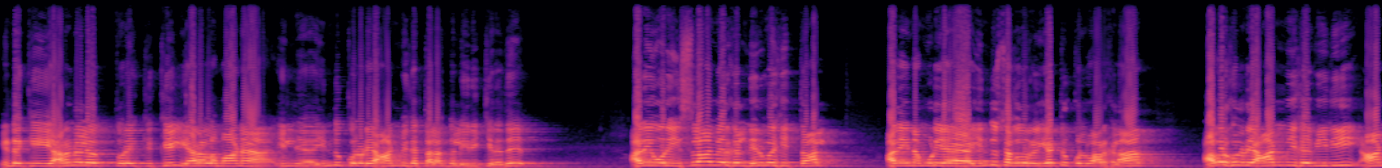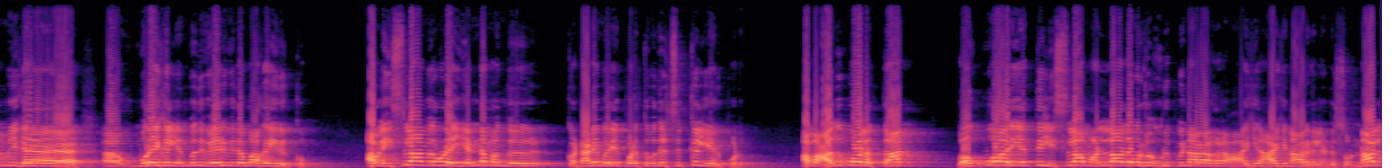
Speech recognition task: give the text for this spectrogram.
இன்றைக்கு அறநிலையத்துறைக்கு கீழ் ஏராளமான இல்- இந்துக்களுடைய ஆன்மீக தலங்கள் இருக்கிறது. அதை ஒரு இஸ்லாமியர்கள் நிர்வகித்தால் அதை நம்முடைய இந்து சகோதரர்கள் ஏற்றுக்கொள்வார்களாம். அவர்களுடைய ஆன்மீக விதி ஆன்மீக முறைகள் என்பது வேறு விதமாக இருக்கும். அவள் இஸ்லாமியருடைய எண்ணம் அங்கு கொ- நடைமுறைப்படுத்துவதில் சிக்கல் ஏற்படும். அப்போ அதுபோலத்தான் வக்ஃபு இஸ்லாம் அல்லாதவர்கள் உறுப்பினராக ஆகி ஆகினார்கள் என்று சொன்னால்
